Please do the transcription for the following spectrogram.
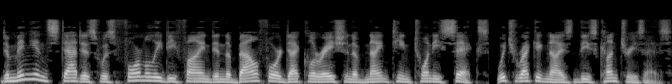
Dominion status was formally defined in the Balfour Declaration of 1926, which recognized these countries as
